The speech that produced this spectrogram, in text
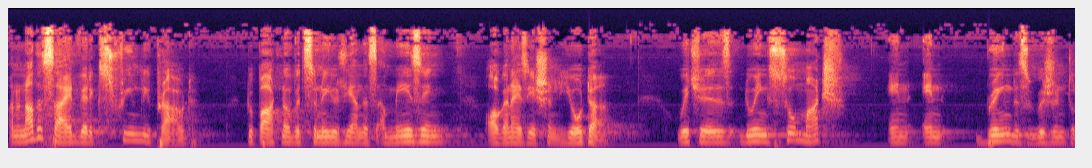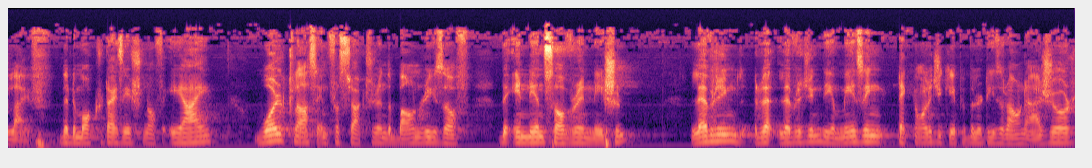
On another side, we're extremely proud to partner with Sunil and this amazing organization, Yotta, which is doing so much in, in bringing this vision to life, the democratization of AI, world-class infrastructure in the boundaries of the Indian sovereign nation, leveraging, le- leveraging the amazing technology capabilities around Azure,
